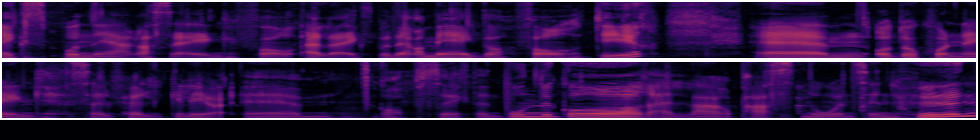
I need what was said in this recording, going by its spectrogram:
eksponere for eksponere meg, da, for dyr. Um, og da kunne jeg selvfølgelig um, oppsøkt en bondegård eller passet noen sin hund.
